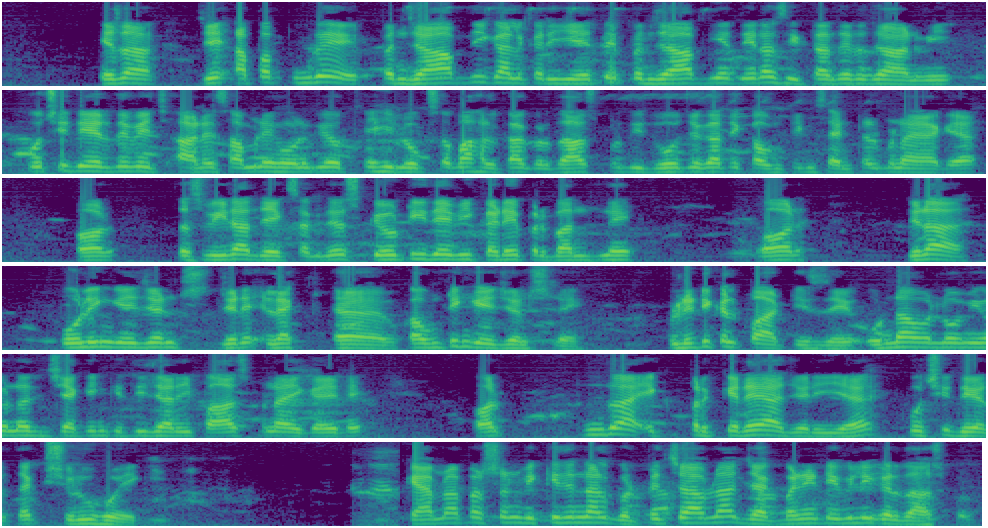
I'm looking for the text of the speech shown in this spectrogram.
ਇਹਦਾ ਜੇ ਆਪਾਂ ਪੂਰੇ ਪੰਜਾਬ ਦੀ ਗੱਲ ਕਰੀਏ ਤੇ ਪੰਜਾਬ ਦੀਆਂ 13 ਸੀਟਾਂ ਦੇ ਰੁਝਾਨ ਵੀ ਕੁਝ ਹੀ ਦੇਰ ਦੇ ਵਿੱਚ ਆਣੇ ਸਾਹਮਣੇ ਹੋਣਗੇ। ਉੱਥੇ ਹੀ ਲੋਕ ਸਭਾ ਹਲਕਾ ਗੁਰਦਾਸਪੁਰ ਦੀ ਦੋ ਜਗ੍ਹਾ ਤੇ ਕਾਊਂਟਿੰਗ ਸੈਂਟਰ ਬਣਾਇਆ ਗਿਆ। ਔਰ ਤਸਵੀਰਾਂ ਦੇਖ ਸਕਦੇ ਹੋ ਸਿਕਿਉਰਿਟੀ ਦੇ ਵੀ ਕੜੇ ਪ੍ਰਬੰਧ ਨੇ। ਔਰ ਜਿਹੜਾ ਪੋਲਿੰਗ ਏਜੰਟਸ ਜਿਹੜੇ ਇਲੈਕਟ ਕਾਊਂਟਿੰਗ ਏਜੰਟਸ ਨੇ ਪੋਲੀਟੀਕਲ ਪਾਰਟੀਆਂ ਦੇ, ਉਹਨਾਂ ਵੱਲੋਂ ਵੀ ਉਹਨਾਂ ਦੀ ਚੈਕਿੰਗ ਕੀਤੀ ਜਾ ਰਹੀ, ਪਾਸ ਬਣਾਏ ਗਏ ਨੇ ਔਰ ਪੂਰਾ ਇੱਕ ਪ੍ਰਕਿਰਿਆ ਜਿਹੜੀ ਹੈ ਕੁਝ ਹੀ ਦੇਰ ਤੱਕ ਸ਼ੁਰੂ ਹੋਏਗੀ। ਕੈਮਰਾ ਪਰਸਨ ਵਿੱਕੀ ਦੇ ਨਾਲ ਗੁਰਪ੍ਰੀਤ ਚਾਵਲਾ, ਜਗਬਾਣੀ ਟੀਵੀ ਲਈ ਗੁਰਦਾਸਪੁਰ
